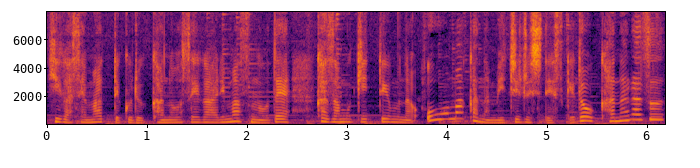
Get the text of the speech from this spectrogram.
火が迫ってくる可能性がありますので風向きっていうものは大まかな目印ですけど必ず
